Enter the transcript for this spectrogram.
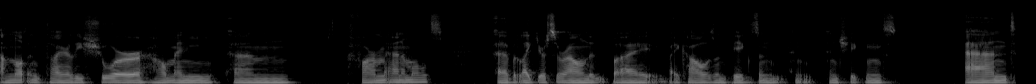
I'm not entirely sure how many um, farm animals, uh, but like you're surrounded by by cows and pigs and, and, and chickens, and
